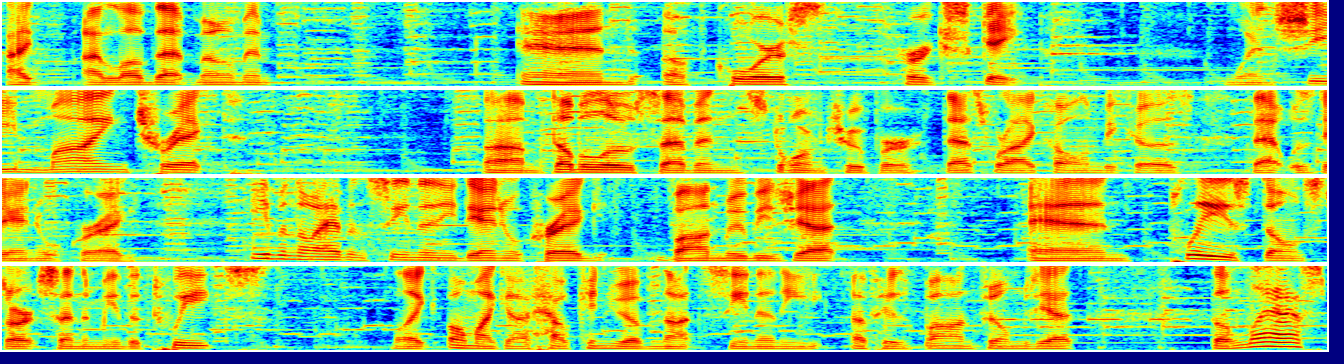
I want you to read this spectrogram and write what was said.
I I love that moment. And of course, her escape when she mind tricked um, 007 Stormtrooper. That's what I call him because that was Daniel Craig. Even though I haven't seen any Daniel Craig Bond movies yet, and please don't start sending me the tweets like, oh my god, how can you have not seen any of his Bond films yet? The last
